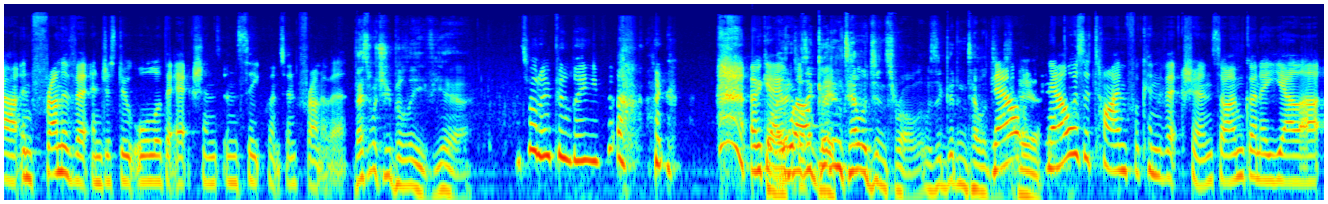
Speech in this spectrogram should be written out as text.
uh, in front of it and just do all of the actions in sequence in front of it? That's what you believe, yeah. That's what I believe. okay, it was a good intelligence roll. It was a good intelligence now, roll. Yeah. now is a time for conviction, so I'm going to yell out,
